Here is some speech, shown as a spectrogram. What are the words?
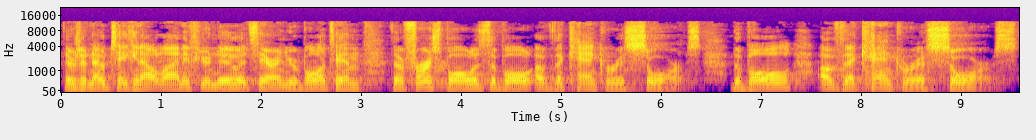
There's a note taking outline if you're new. It's there in your bulletin. The first bowl is the bowl of the cankerous sores. The bowl of the cankerous sores.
